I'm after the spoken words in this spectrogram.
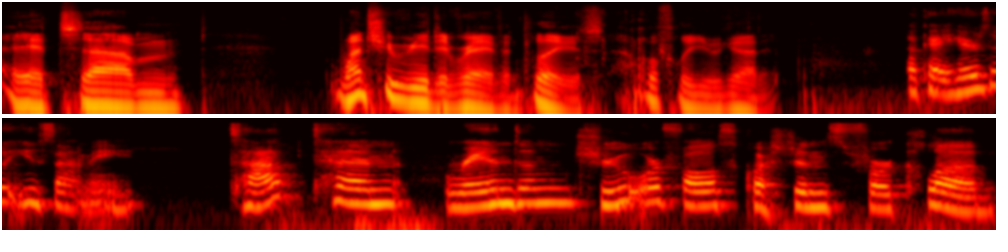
It's um. Once you read it, Raven, please. Hopefully you got it. Okay, here's what you sent me. Top 10 random true or false questions for club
